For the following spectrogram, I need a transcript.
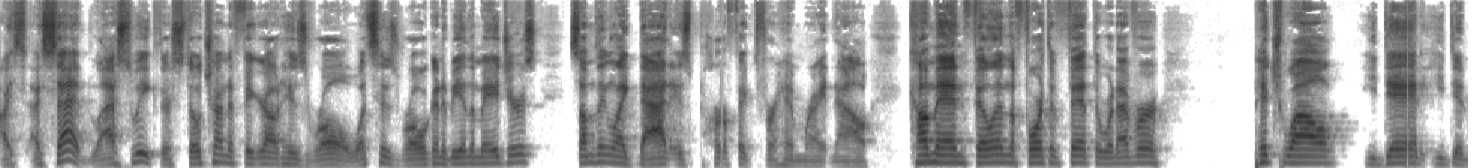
I, I said last week, they're still trying to figure out his role. What's his role going to be in the majors? Something like that is perfect for him right now. Come in, fill in the fourth and fifth or whatever, pitch well. He did. He did,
